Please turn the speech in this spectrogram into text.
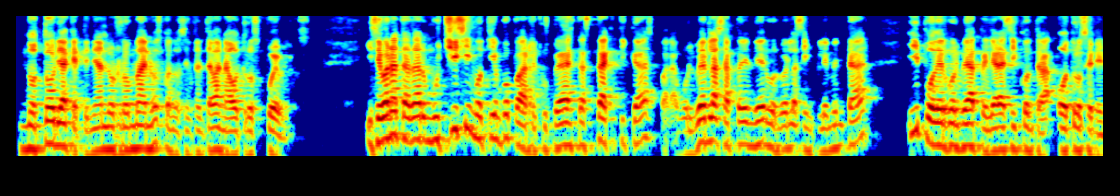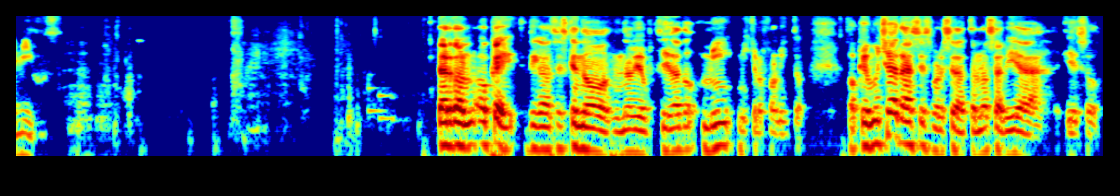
notoria que tenían los romanos cuando se enfrentaban a otros pueblos y se van a tardar muchísimo tiempo para recuperar estas tácticas, para volverlas a aprender, volverlas a implementar y poder volver a pelear así contra otros enemigos. Perdón, ok, digamos, es que no, no había activado mi microfonito. Ok, muchas gracias por ese dato, no sabía eso.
